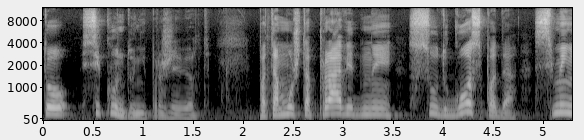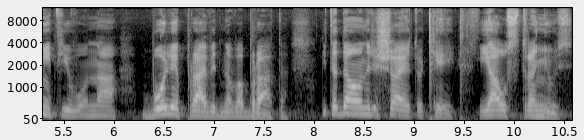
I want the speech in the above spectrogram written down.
то секунду не проживет. Потому что праведный суд Господа сменит его на более праведного брата. И тогда он решает, окей, я устранюсь,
